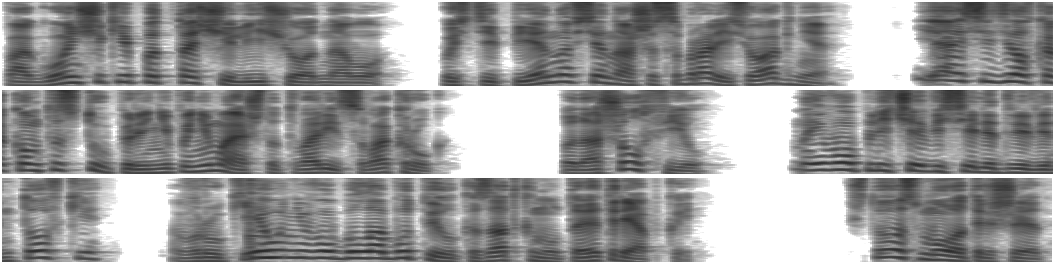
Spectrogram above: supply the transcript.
Погонщики подтащили еще одного. Постепенно все наши собрались у огня. Я сидел в каком-то ступоре, не понимая, что творится вокруг. Подошел Фил. На его плече висели две винтовки, в руке у него была бутылка, заткнутая тряпкой. «Что смотришь, Эд?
